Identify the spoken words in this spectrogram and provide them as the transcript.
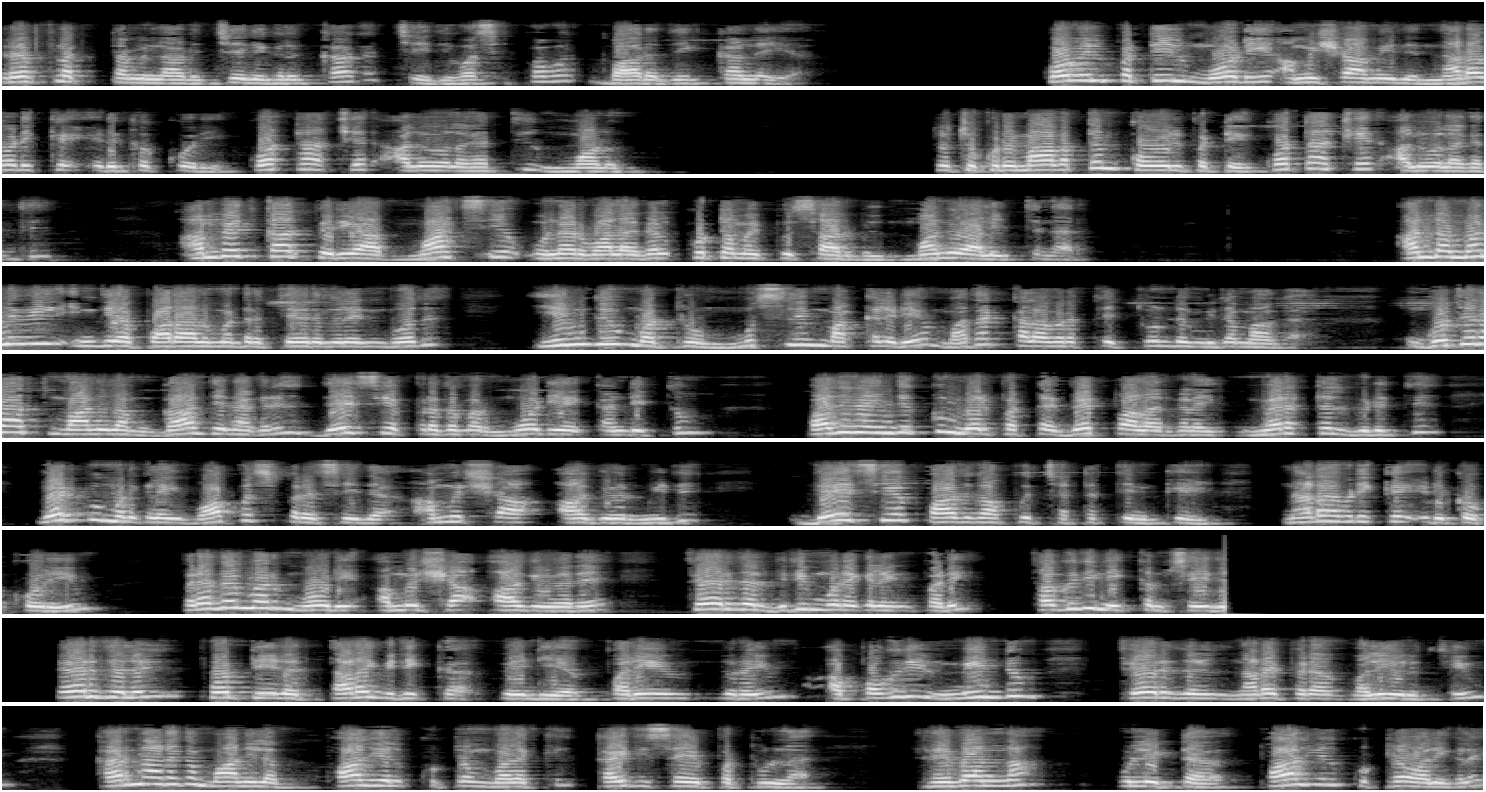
Reflect Tamil Nadu செய்திகளுக்காக செய்தி வாசிப்பவர் பாரதி கண்ணையா கோவில்பட்டியில் மோடி அமித்ஷா மீது நடவடிக்கை எடுக்க கோரி கோட்டாட்சியர் அலுவலகத்தில் மனு. தூத்துக்குடி மாவட்டம் கோவில்பட்டி கோட்டாட்சியர் அலுவலகத்தில் அம்பேத்கர் பெரியார் மார்க்சிய உணர்வாளர்கள் கூட்டமைப்பு சார்பில் மனு அளித்தனர். அந்த மனுவில் இந்திய பாராளுமன்ற தேர்தலின் போது இந்து மற்றும் முஸ்லிம் மக்களிடையே மத கலவரத்தை தூண்டும் விதமாக குஜராத் மாநிலம் காந்தி நகரில் தேசிய பிரதமர் மோடியை கண்டித்தும் பதினைந்துக்கும் மேற்பட்ட வேட்பாளர்களை மிரட்டல் விடுத்து வேட்புமனுக்களை வாபஸ் பெற செய்த அமித்ஷா ஆகியோர் மீது தேசிய பாதுகாப்பு சட்டத்தின் கீழ் நடவடிக்கை எடுக்க கோரியும் பிரதமர் மோடி அமித்ஷா ஆகியோரை தேர்தல் விதிமுறைகளின்படி தகுதி நீக்கம் செய்து தேர்தலில் போட்டியிட தடை விதிக்க வேண்டிய பரிந்துரையும் அப்பகுதியில் மீண்டும் தேர்தல் நடைபெற வலியுறுத்தியும் கர்நாடக மாநில பாலியல் குற்றம் வழக்கில் கைது செய்யப்பட்டுள்ள ரெவன்னா உள்ளிட்ட பாலியல் குற்றவாளிகளை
